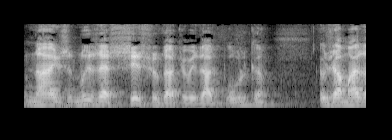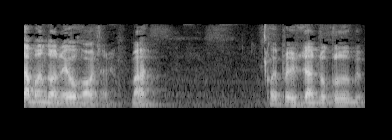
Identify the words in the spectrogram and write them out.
nas, no exercício da atividade pública, eu jamais abandonei o Rotary. Né? Fui presidente do clube,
